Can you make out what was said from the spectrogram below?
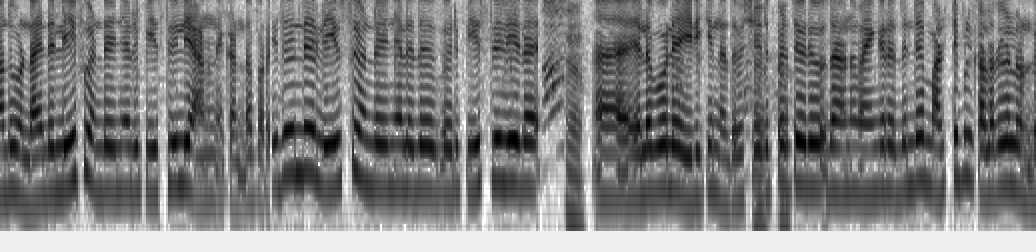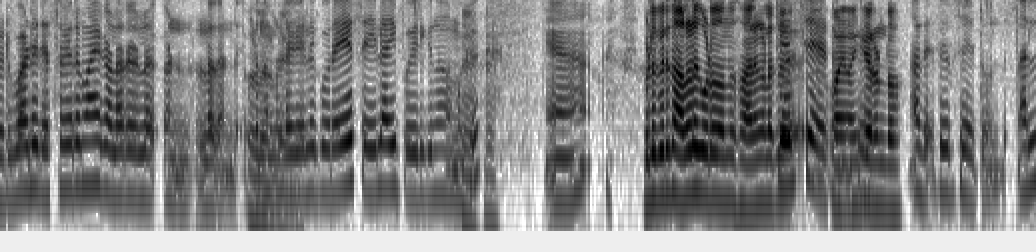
അതുകൊണ്ട് അതിന്റെ ലീഫ് കണ്ടു കഴിഞ്ഞാൽ ഒരു പീസ് ലില്ലി ആണെന്ന് കണ്ടാൽ പറയും ഇതിന്റെ ലീവ്സ് കണ്ടു കഴിഞ്ഞാൽ ഇത് ഒരു പീസ് ലില്ലിയുടെ ഇല പോലെ ഇരിക്കുന്നത്. പക്ഷേ ഇതിപ്പോഴത്തെ ഒരു ഇതാണ് ഭയങ്കര ഇതിന്റെ മൾട്ടിപ്പിൾ കളറുകളുണ്ട് ഒരുപാട് രസകരമായ കളറുകൾ ഉള്ളതുണ്ട്. ഇപ്പം നമ്മുടെ കയ്യിൽ കുറേ സെയിലായി പോയിരിക്കുന്നു നമുക്ക്. ഇവിടെ വരുന്ന ആളുകൾ കൂടെ വന്ന് സാധനങ്ങളൊക്കെ തീർച്ചയായിട്ടും. വാങ്ങിക്കാറുണ്ടോ? അതെ തീർച്ചയായിട്ടും ഉണ്ട്. നല്ല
